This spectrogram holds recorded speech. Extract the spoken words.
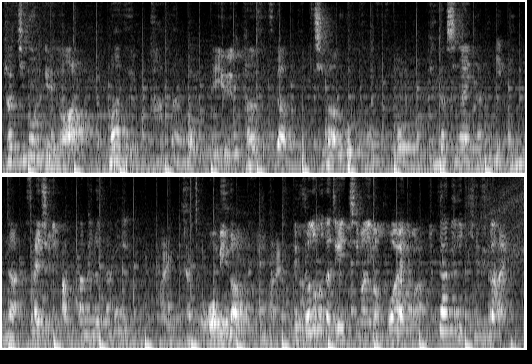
キャッチボールというのはまず肩のっていう関節が一番動く関節を怪我しないためにみんな最初に温めるためにはいキャッチボールウォーミングアップですね、はい。で子供たちが一番今怖いのは痛みに気づかない。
